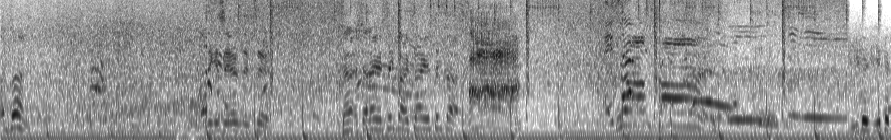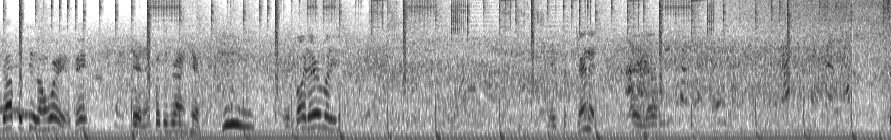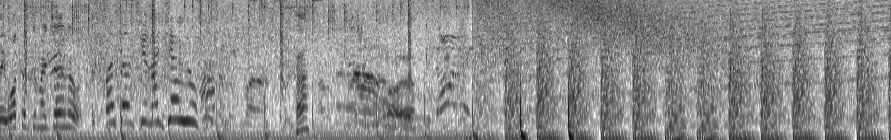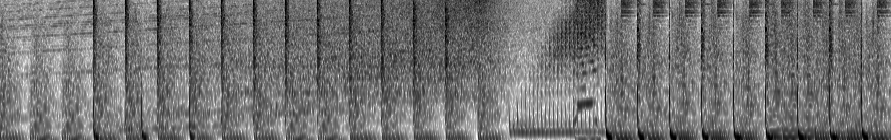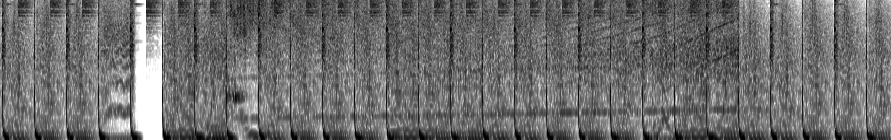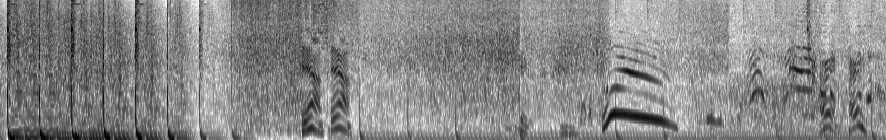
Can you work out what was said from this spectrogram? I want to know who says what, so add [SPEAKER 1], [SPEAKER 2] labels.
[SPEAKER 1] Pansan. You can see everything too. Shout out, shout out your TikTok, your TikTok. You could you could drop it too, don't worry, okay? Here, then put this around here. Record everybody. Hey, turn it. There you go. Say welcome to my channel.
[SPEAKER 2] Welcome to my channel.
[SPEAKER 1] Huh? Sit down, sit down. Woo! Hurry, hurry.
